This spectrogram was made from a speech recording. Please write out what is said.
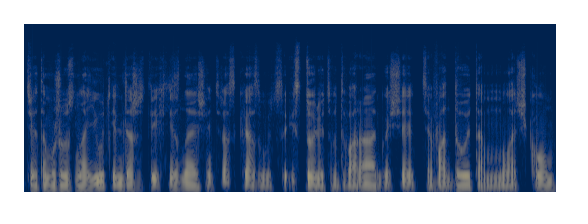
тебя там уже узнают, или даже ты их не знаешь, они тебе рассказывают историю этого двора, угощают тебя водой, там, молочком,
